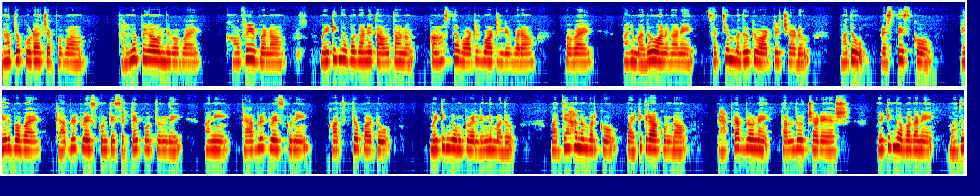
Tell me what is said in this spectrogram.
నాతో కూడా చెప్పవా? తలనొప్పిగా ఉంది బాబాయ్. కాఫీ ఇవ్వనా? మీటింగ్ అవ్వగానే తాగుతాను. కాస్త వాటర్ బాటిల్ ఇవ్వరా? బాబాయ్. అని మధు అనగానే సత్యం మధుకి వాటర్ ఇచ్చాడు. మధు రెస్ట్ తీసుకో. లేదు బాబాయ్ ట్యాబ్లెట్ వేసుకుంటే సెట్ అయిపోతుంది అని ట్యాబ్లెట్ వేసుకుని కార్తిక్తో పాటు మీటింగ్ రూమ్కి వెళ్ళింది మధు. మధ్యాహ్నం వరకు బయటికి రాకుండా ల్యాప్టాప్లోనే తలదూర్చాడు యష్. మీటింగ్ అవ్వగానే మధు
